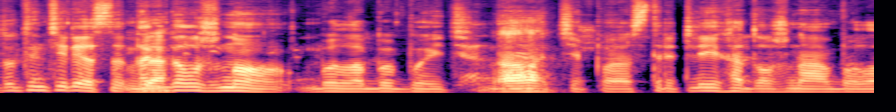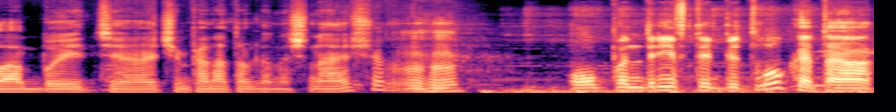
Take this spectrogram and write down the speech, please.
Тут интересно, Да. так должно было бы быть. Да, Ага. типа стритлига должна была быть э, чемпионатом для начинающих. Угу. Open Drift и Битлук это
